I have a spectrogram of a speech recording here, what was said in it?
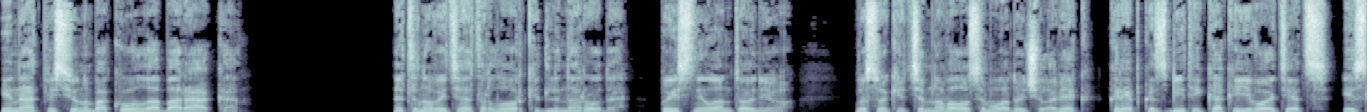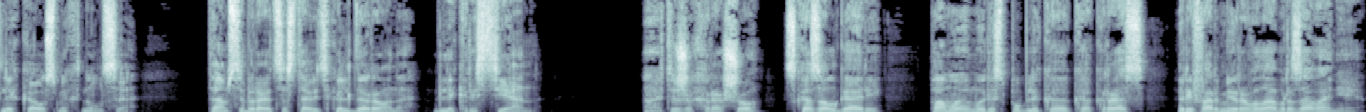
и надписью на боку «Ла Барака». «Это новый театр Лорки для народа», — пояснил Антонио. Высокий темноволосый молодой человек, крепко сбитый, как и его отец, и слегка усмехнулся. Там собираются ставить кальдерона для крестьян. «А это же хорошо», — сказал Гарри. «По-моему, республика как раз реформировала образование».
